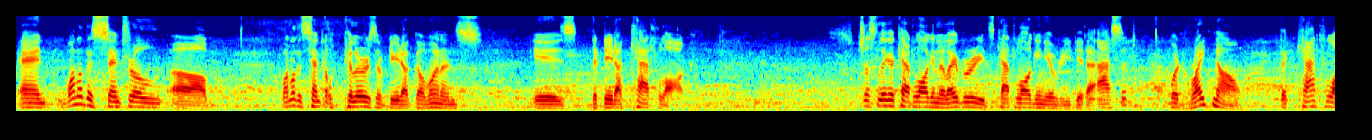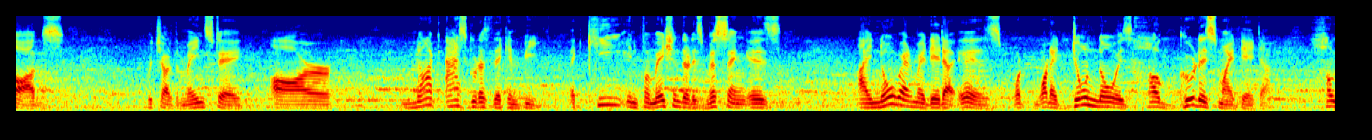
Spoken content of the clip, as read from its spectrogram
And one of the central, uh, one of the central pillars of data governance is the data catalog just like a catalog in a library, it's cataloging every data asset. But right now, the catalogs, which are the mainstay, are not as good as they can be. The key information that is missing is, I know where my data is, but what I don't know is how good is my data? How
